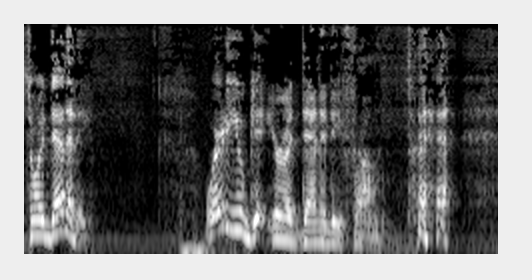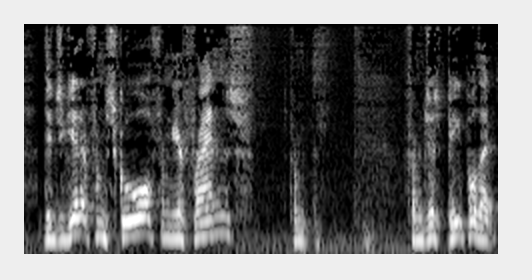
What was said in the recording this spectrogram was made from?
So, identity. Where do you get your identity from? Did you get it from school, from your friends, from from just people that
